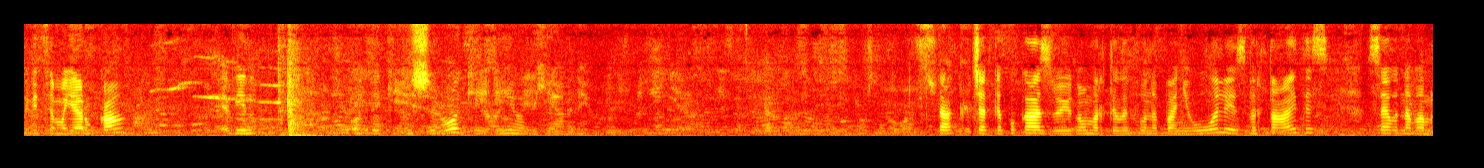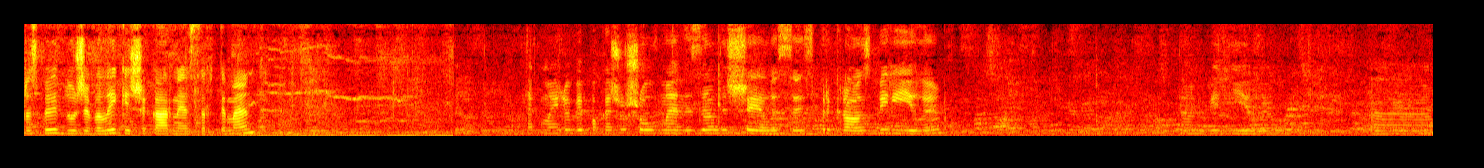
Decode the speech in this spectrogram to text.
Дивіться, моя рука. Він отакий і широкий, і об'ємний. Так, дівчатка, показую номер телефону пані Олі. Звертайтесь, все вона вам розповість. Дуже великий, шикарний асортимент. Так, мої любі, покажу, що в мене залишилося з прикрас біріли. Там біріли. Е,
